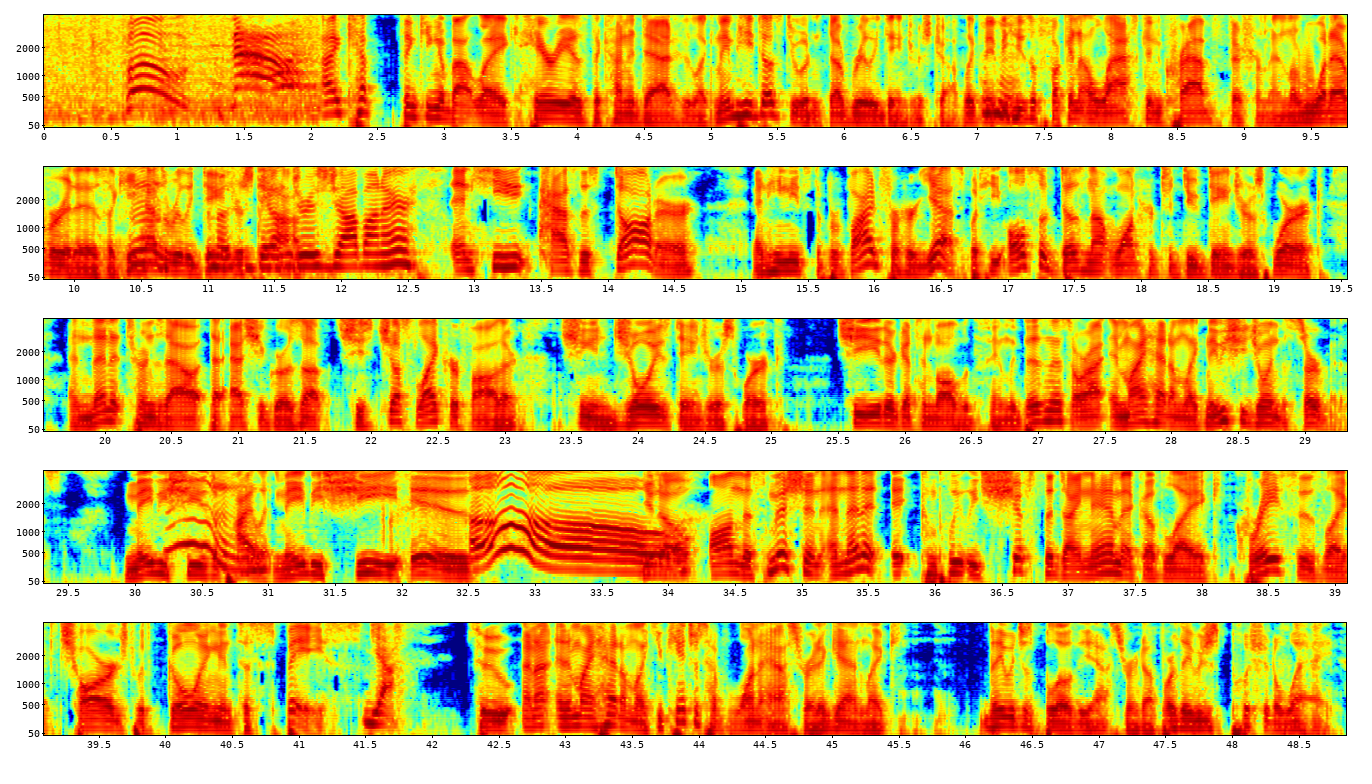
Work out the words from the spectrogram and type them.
Clothes, now! I kept thinking about like Harry as the kind of dad who like maybe he does do a, a really dangerous job. Like maybe mm-hmm. he's a fucking Alaskan crab fisherman or whatever it is. Like he has a really mm, The dangerous most job. dangerous job on earth. and he has this daughter and he needs to provide for her yes but he also does not want her to do dangerous work. And then it turns out that as she grows up she's just like her father. She enjoys dangerous work. She either gets involved with the family business or I, in my head i'm like maybe she joined the service. Maybe she's a hmm. pilot. Maybe she is Oh. you know, on this mission. And then it, it completely shifts the dynamic of like Grace is like charged with going into space. Yeah. To and, I, and in my head I'm like, you can't just have one asteroid again. Like they would just blow the asteroid up or they would just push it away.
